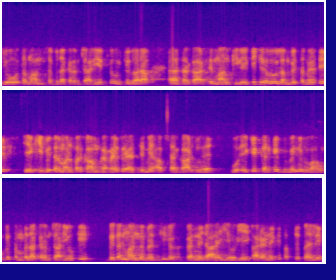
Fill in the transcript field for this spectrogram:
जो तमाम संविदा कर्मचारी थे उनके द्वारा सरकार से मांग की गई थी कि वो लंबे समय से एक ही वेतनमान पर काम कर रहे हैं। तो ऐसे में अब सरकार जो है वो एक एक करके विभिन्न विभागों के संविदा कर्मचारियों की वेतनमान में वृद्धि करने जा रही है और यही कारण है कि सबसे पहले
